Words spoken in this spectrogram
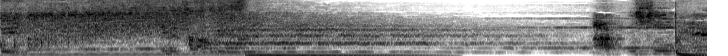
in the. I'm so mad.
